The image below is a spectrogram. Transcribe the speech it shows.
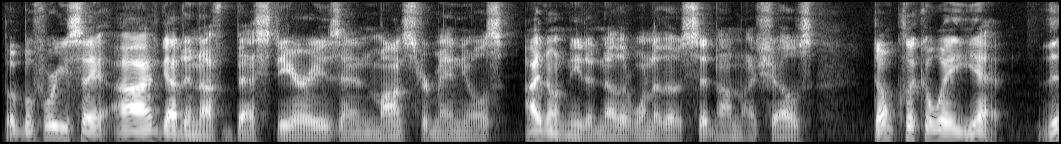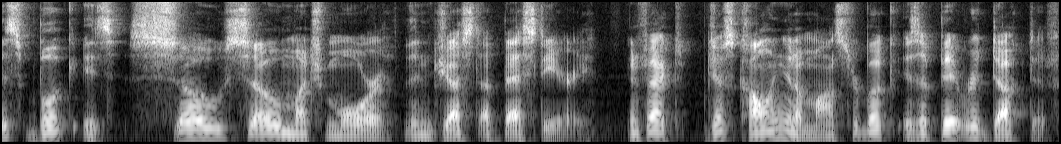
But before you say, I've got enough bestiaries and monster manuals, I don't need another one of those sitting on my shelves, don't click away yet. This book is so, so much more than just a bestiary. In fact, just calling it a monster book is a bit reductive.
